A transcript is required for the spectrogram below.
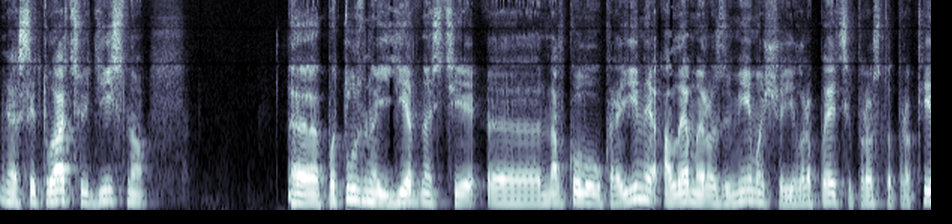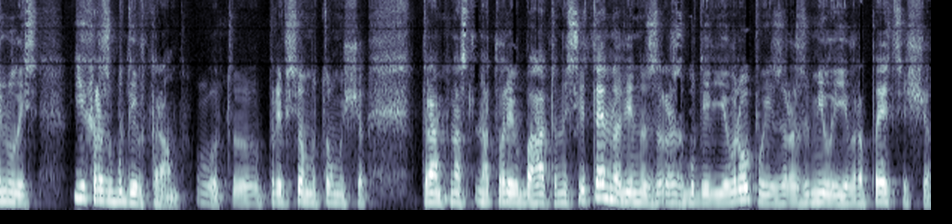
е, ситуацію дійсно е, потужної єдності е, навколо України, але ми розуміємо, що європейці просто прокинулись. Їх розбудив Трамп. От, е, при всьому тому, що Трамп нас натворив багато несвітенно, він розбудив Європу і зрозуміли європейці, що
